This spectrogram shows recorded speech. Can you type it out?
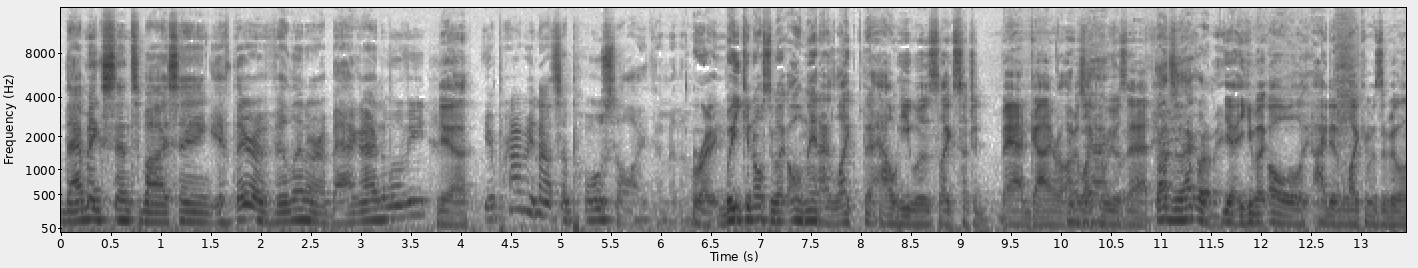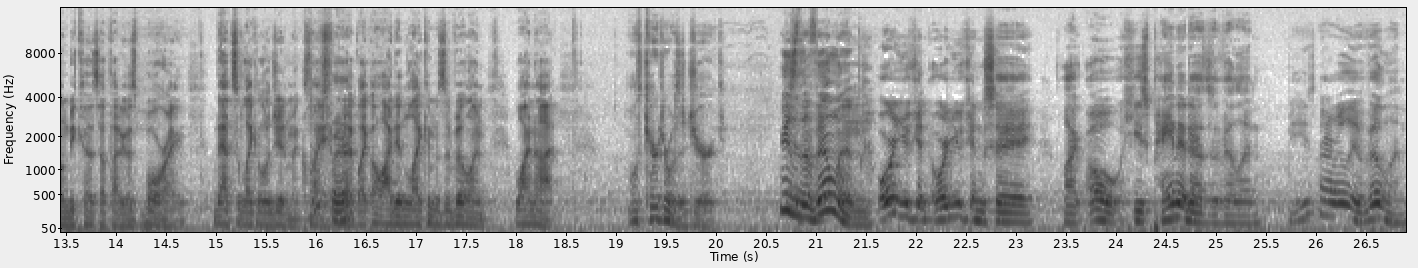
that makes sense by saying if they're a villain or a bad guy in the movie, Yeah. you're probably not supposed to like them in the movie. Right. But you can also be like, oh man, I liked the how he was like such a bad guy, or I like how he was at. That's exactly what I mean. Yeah, you can be like, oh, well, I didn't like him as a villain because I thought he was boring. That's like a legitimate claim. That's fair. Like, oh, I didn't like him as a villain. Why not? Well, his character was a jerk. He's the villain. Or you can, or you can say like, oh, he's painted as a villain. He's not really a villain.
